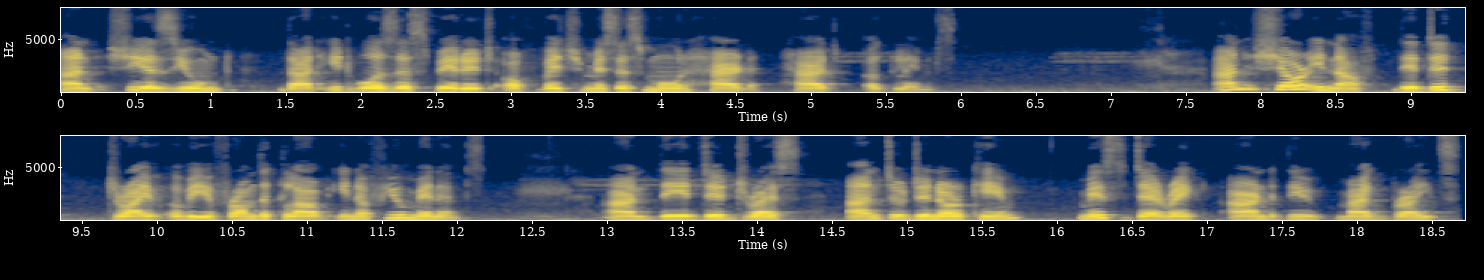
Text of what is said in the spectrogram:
and she assumed that it was the spirit of which Mrs. Moore had had a glimpse. And sure enough, they did drive away from the club in a few minutes, and they did dress, and to dinner came Miss Derek and the McBrides,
